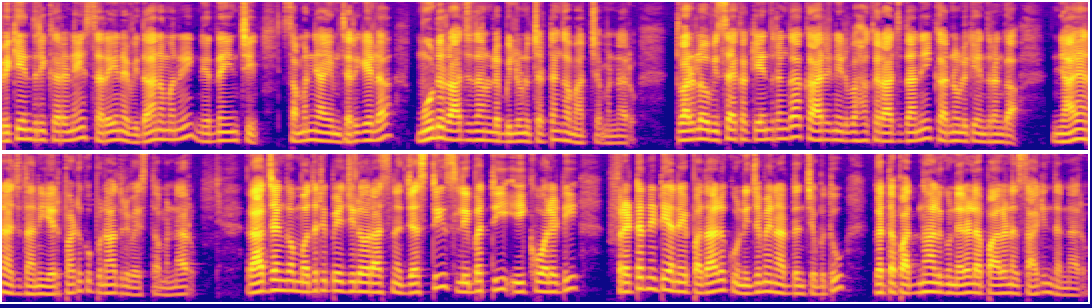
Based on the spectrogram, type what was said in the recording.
వికేంద్రీకరణే సరైన విధానమని నిర్ణయించి సమన్యాయం జరిగేలా మూడు రాజధానుల బిల్లును చట్టంగా మార్చామన్నారు. త్వరలో విశాఖ కేంద్రంగా కార్యనిర్వాహక రాజధాని కర్నూలు కేంద్రంగా న్యాయ రాజధాని ఏర్పాటుకు పునాదులు వేస్తామన్నారు. రాజ్యాంగం మొదటి పేజీలో రాసిన జస్టిస్ లిబర్టీ ఈక్వాలిటీ ఫ్రెటర్నిటీ అనే పదాలకు నిజమైన అర్థం చెబుతూ గత పద్నాలుగు నెలల పాలన సాగిందన్నారు.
